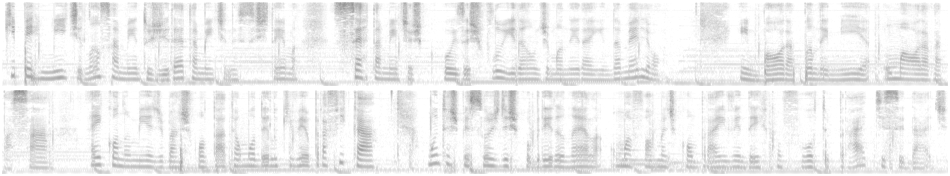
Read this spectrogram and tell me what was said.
que permite lançamentos diretamente nesse sistema, certamente as coisas fluirão de maneira ainda melhor. Embora a pandemia uma hora vai passar, a economia de baixo contato é um modelo que veio para ficar. Muitas pessoas descobriram nela uma forma de comprar e vender conforto e praticidade.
